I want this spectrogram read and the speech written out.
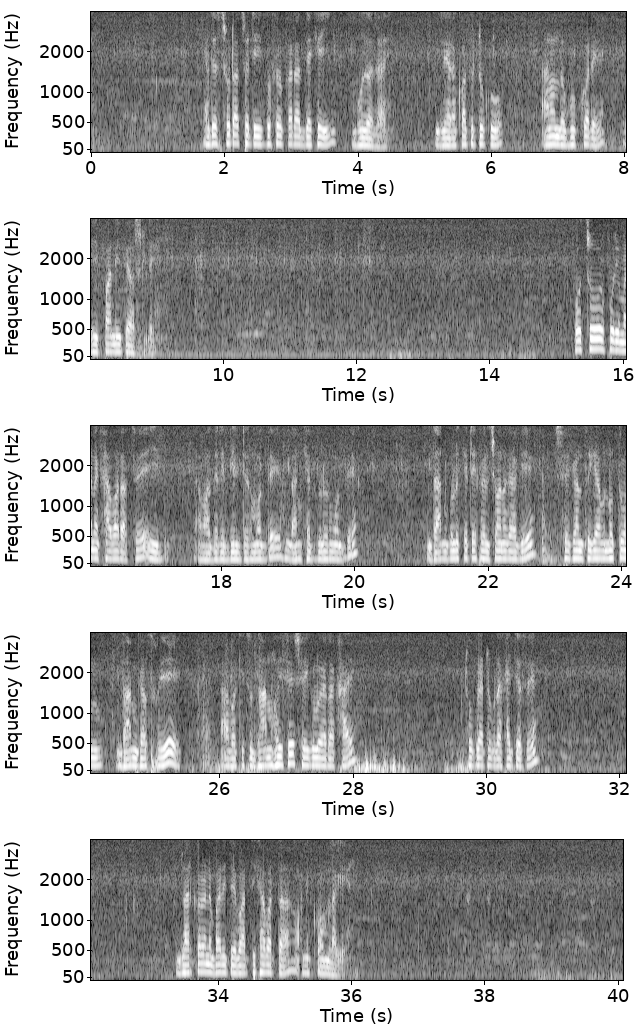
এদের ছোটাছুটি গোসল করা দেখেই বোঝা যায়। যে এরা কতটুকু আনন্দ ভোগ করে এই পানিতে আসলে। প্রচুর পরিমাণে খাবার আছে এই আমাদের এই বিলটার মধ্যে, ধান ক্ষেতগুলোর মধ্যে। ধানগুলো কেটে ফেলছে অনেক আগে। সেখান থেকে আবার নতুন ধান গাছ হয়ে আবার কিছু ধান হয়েছে, সেগুলো এরা খায়। টুকরা টুকরা খাইতেছে। যার কারণে বাড়িতে বাড়তি খাবারটা অনেক কম লাগে।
